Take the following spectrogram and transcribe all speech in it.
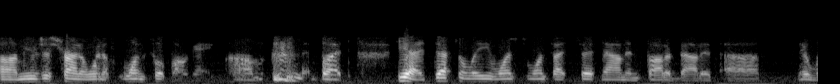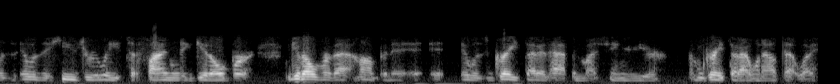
Um, you're just trying to win a one football game. Um, but yeah, definitely once once I sat down and thought about it, uh, it was it was a huge relief to finally get over get over that hump, and it, it it was great that it happened my senior year. I'm great that I went out that way.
